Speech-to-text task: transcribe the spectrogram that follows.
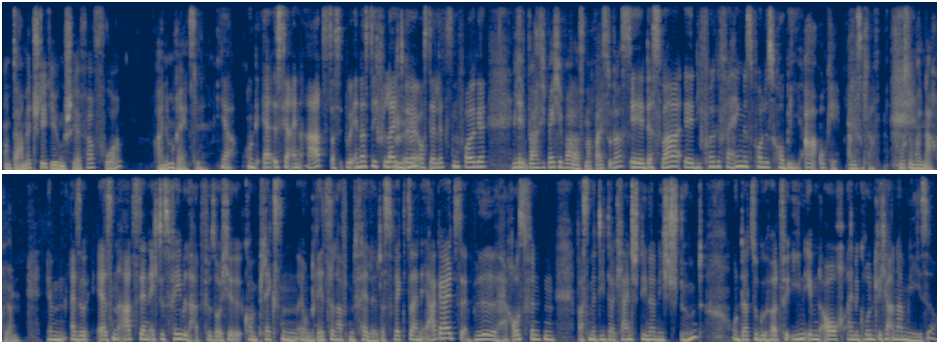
Und damit steht Jürgen Schäfer vor? Einem Rätsel. Ja, und er ist ja ein Arzt, das, du erinnerst dich vielleicht mhm. äh, aus der letzten Folge. Wie, äh, was, welche war das noch? Weißt du das? Äh, das war äh, die Folge Verhängnisvolles Hobby. Ah, okay, alles klar. Ich muss nochmal nachhören. Ähm, also er ist ein Arzt, der ein echtes Fable hat für solche komplexen und rätselhaften Fälle. Das weckt seinen Ehrgeiz. Er will herausfinden, was mit Dieter Kleinsteiner nicht stimmt. Und dazu gehört für ihn eben auch eine gründliche Anamnese.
